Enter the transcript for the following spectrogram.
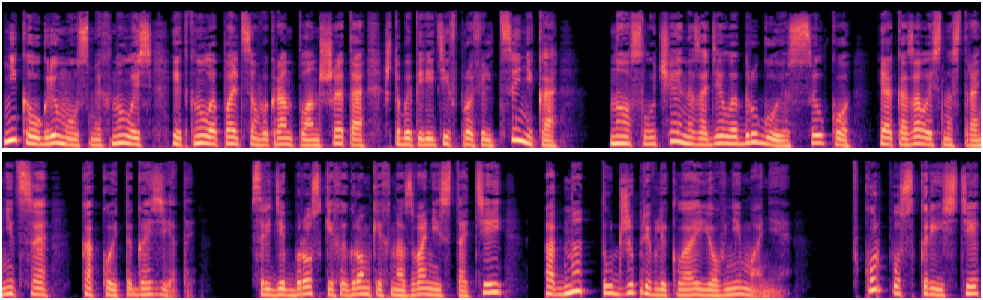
Ника угрюмо усмехнулась и ткнула пальцем в экран планшета, чтобы перейти в профиль циника, но случайно задела другую ссылку и оказалась на странице какой-то газеты. Среди броских и громких названий статей одна тут же привлекла ее внимание. В корпус Кристи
